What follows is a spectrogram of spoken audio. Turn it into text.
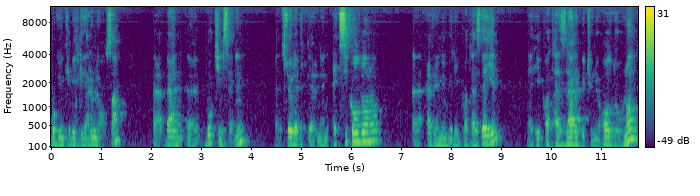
bugünkü bilgilerimle olsam, ben e, bu kimsenin e, söylediklerinin eksik olduğunu, e, evrimin bir hipotez değil, e, hipotezler bütünü olduğunu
